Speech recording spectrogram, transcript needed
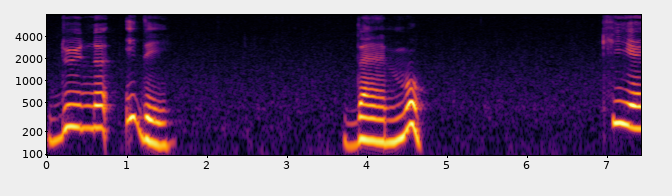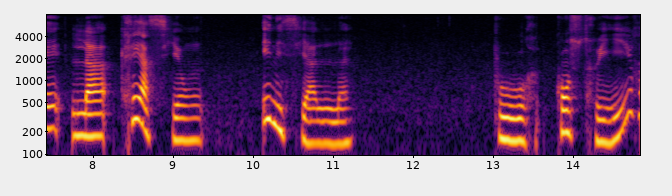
d'une idée, d'un mot qui est la création initiale pour construire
